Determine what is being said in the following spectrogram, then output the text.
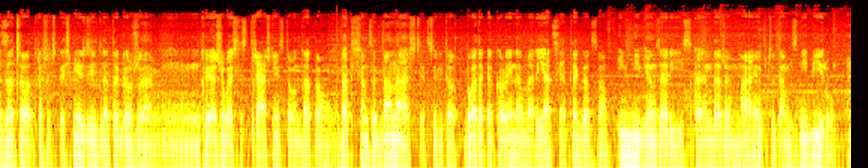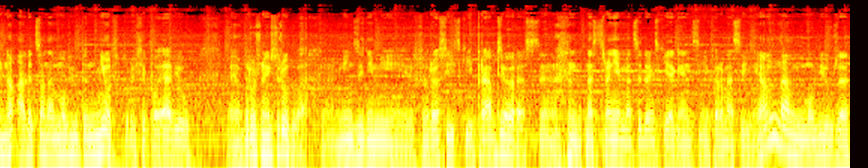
zaczęła troszeczkę śmierdzić, dlatego że mm, kojarzyła się strasznie z tą datą 2012, czyli to była taka kolejna wariacja tego, co inni wiązali z kalendarzem Majów czy tam z Nibiru. No ale co nam mówił ten news, który się pojawił w różnych źródłach, między innymi w rosyjskiej Prawdzie oraz na stronie Macedońskiej Agencji Informacyjnej. On nam mówił, że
